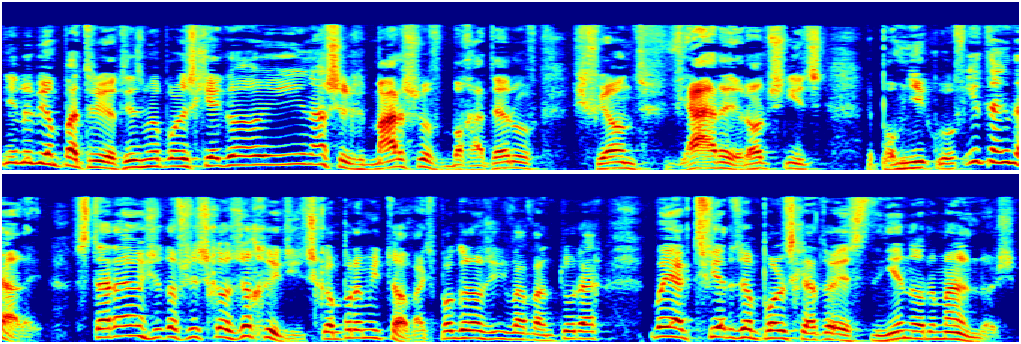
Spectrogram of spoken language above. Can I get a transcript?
Nie lubią patriotyzmu polskiego i naszych marszów, bohaterów, świąt, wiary, rocznic, pomników itd. Starają się to wszystko zohydzić, skompromitować, pogrążyć w awanturach, bo jak twierdzą, Polska to jest nienormalność,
